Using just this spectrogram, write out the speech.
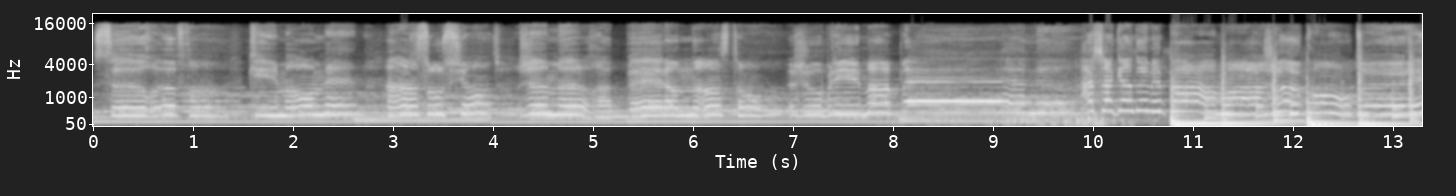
ce refrain qui m'emmène insouciante. Je me rappelle un instant, j'oublie ma peine. À chacun de mes pas, moi je compte les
